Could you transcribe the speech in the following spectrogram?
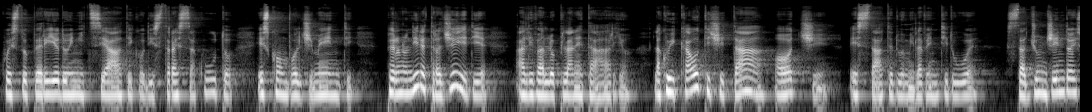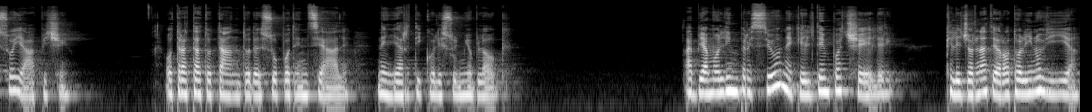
questo periodo iniziatico di stress acuto e sconvolgimenti, per non dire tragedie, a livello planetario, la cui caoticità oggi, estate 2022, sta giungendo ai suoi apici. Ho trattato tanto del suo potenziale negli articoli sul mio blog. Abbiamo l'impressione che il tempo acceleri che le giornate rotolino via,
